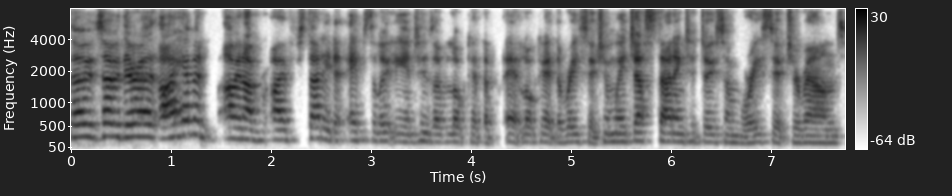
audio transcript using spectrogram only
So, so there are. I haven't. I mean, I've I've studied it absolutely in terms of looked at the at, looked at the research, and we're just starting to do some research around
